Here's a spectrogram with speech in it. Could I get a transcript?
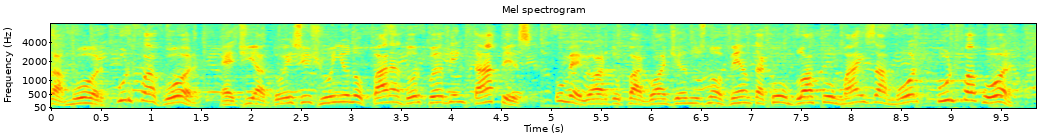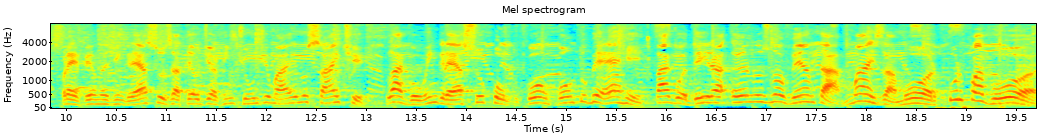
amor, por favor. É dia 2 de junho no Parador Pub em Tapes. O melhor do pagode anos 90 com o bloco Mais Amor, por favor. Pré-venda de ingressos até o dia 21 de maio no site lagoaingresso.com.br. Pagodeira anos 90. Mais amor, por favor.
